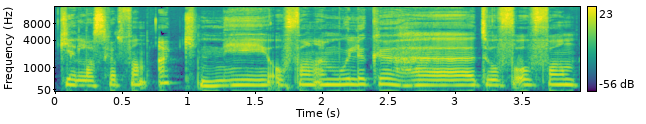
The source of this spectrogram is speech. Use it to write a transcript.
geen last gehad van acne of van een moeilijke huid of, of van...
